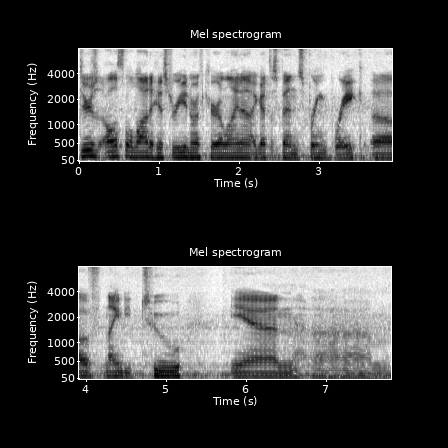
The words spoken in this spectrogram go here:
there's also a lot of history in North Carolina. I got to spend spring break of '92 in, um,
